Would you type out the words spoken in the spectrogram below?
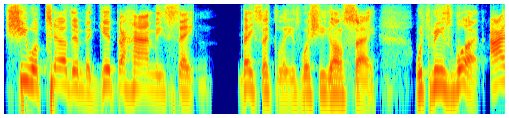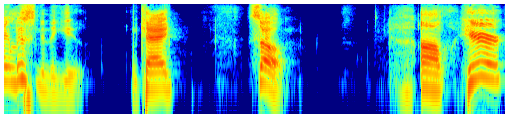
she will tell them to get behind me, Satan. Basically, is what she gonna say. Which means what? I ain't listening to you. Okay. So um, here,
